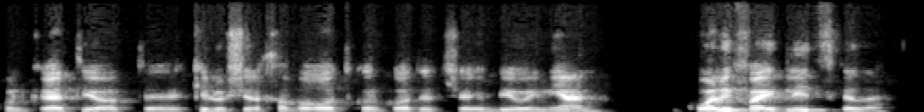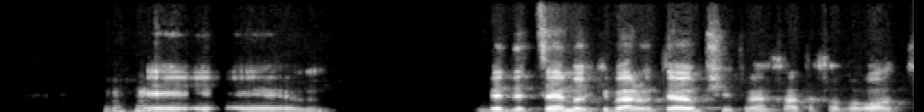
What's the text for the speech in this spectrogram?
קונקרטיות, uh, כאילו של חברות קונקרטיות שהביעו עניין, qualified leads כזה. Mm-hmm. בדצמבר קיבלנו term sheet מאחת החברות,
